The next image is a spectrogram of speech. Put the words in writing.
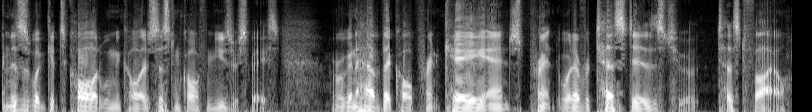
And this is what gets called when we call our system call from user space. And we're going to have that call printk and just print whatever test is to a test file.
